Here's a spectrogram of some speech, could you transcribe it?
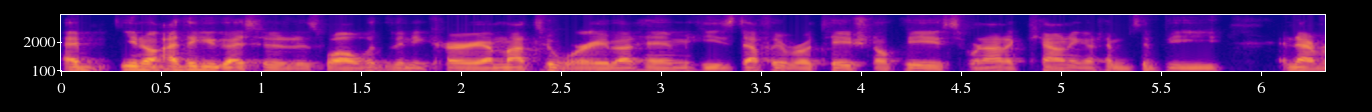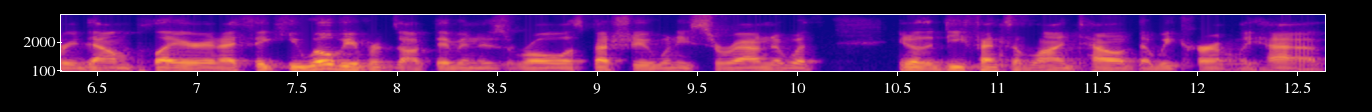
And, you know, I think you guys hit it as well with Vinny Curry. I'm not too worried about him. He's definitely a rotational piece. We're not counting on him to be an every down player. And I think he will be productive in his role, especially when he's surrounded with, you know, the defensive line talent that we currently have.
